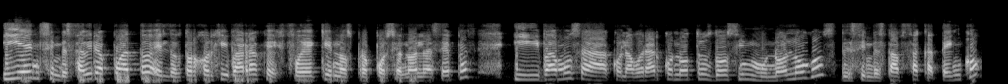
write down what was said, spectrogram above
y en Simvestab Irapuato, el doctor Jorge Ibarra, que fue quien nos proporcionó las cepas, y vamos a colaborar con otros dos inmunólogos de Simvestab Zacatenco,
